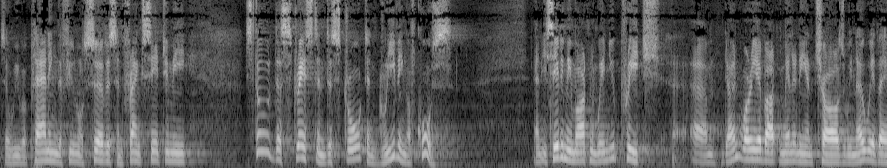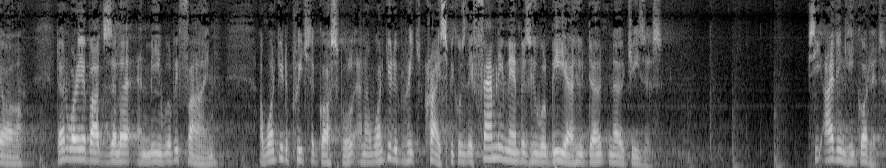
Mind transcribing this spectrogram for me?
So we were planning the funeral service, and Frank said to me, still distressed and distraught and grieving, of course. And he said to me, Martin, when you preach, um, don't worry about Melanie and Charles. We know where they are. Don't worry about Zilla and me. We'll be fine. I want you to preach the gospel and I want you to preach Christ because they're family members who will be here who don't know Jesus. See, I think he got it.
